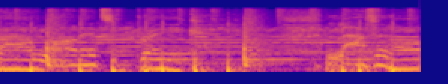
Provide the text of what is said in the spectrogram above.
I wanted to break? Laugh it all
